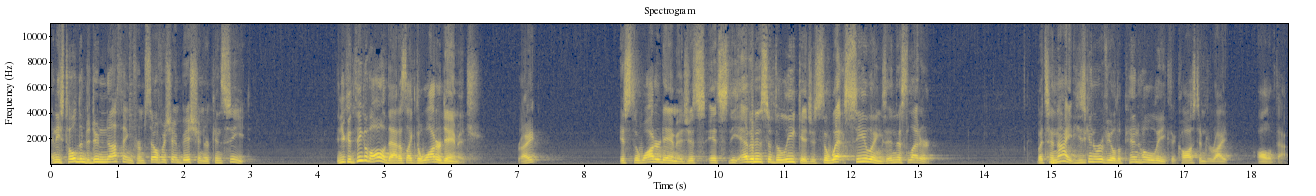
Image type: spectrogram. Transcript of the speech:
And he's told them to do nothing from selfish ambition or conceit. And you can think of all of that as like the water damage, right? It's the water damage, it's, it's the evidence of the leakage, it's the wet ceilings in this letter. But tonight, he's going to reveal the pinhole leak that caused him to write all of that.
